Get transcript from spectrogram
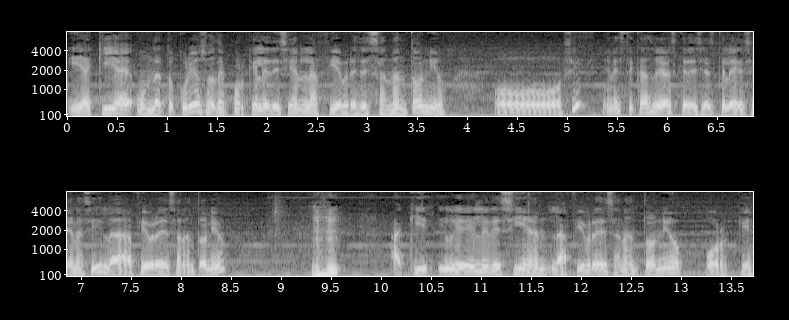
Y aquí hay un dato curioso de por qué le decían la fiebre de San Antonio o sí, en este caso ya ves que decías que le decían así, la fiebre de San Antonio. Aquí eh, le decían la fiebre de San Antonio, ¿por qué?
